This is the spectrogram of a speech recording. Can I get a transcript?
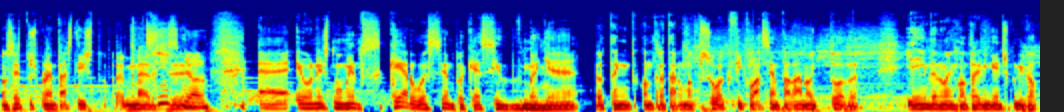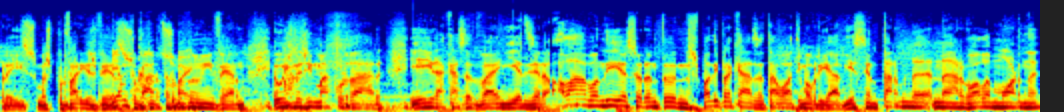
Não sei se tu experimentaste isto, mas. Sim, senhor. eh, eu, neste momento, se quero o assento aquecido de manhã, eu tenho de contratar uma pessoa que fique lá sentada a noite toda. E ainda não encontrei ninguém disponível para isso, mas por várias vezes, E é sobretudo, sobretudo no inverno, eu imagino-me a acordar e a ir à casa de banho e a dizer: Olá, bom dia, Sr. Antunes, pode ir para casa, está ótimo, obrigado. E a sentar-me na, na argola morna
